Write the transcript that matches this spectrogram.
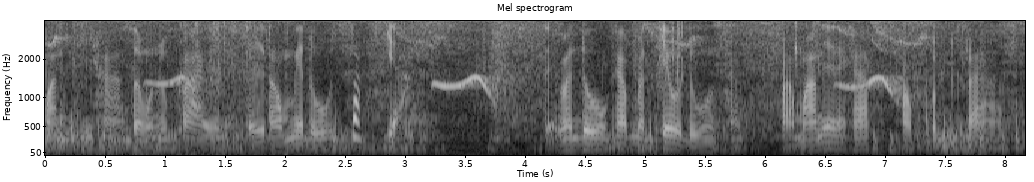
วันที่หาสมุนไพรแต่เราไม่รู้สักอย่าง แต่มาดูครับมาเที่ยวดูครับประมาณนี้นะครับ ขอบคุณครับ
